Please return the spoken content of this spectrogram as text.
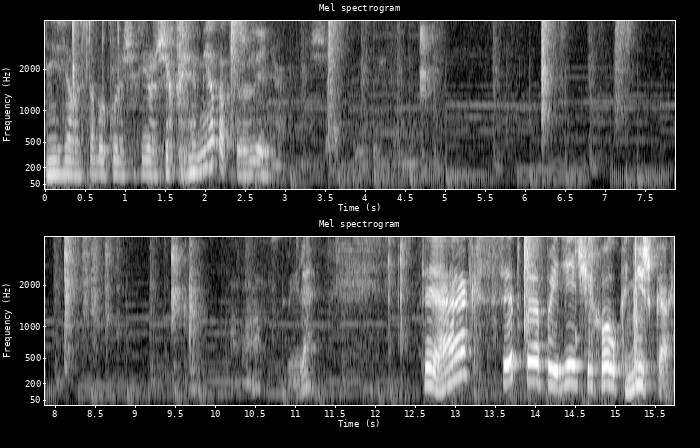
Не взял с собой колющих режущих предметов, к сожалению. Сейчас, Ага, вскрыли. Так, это, по идее, чехол-книжка,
